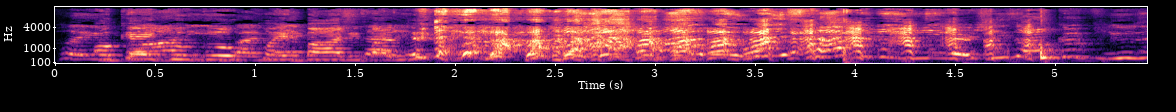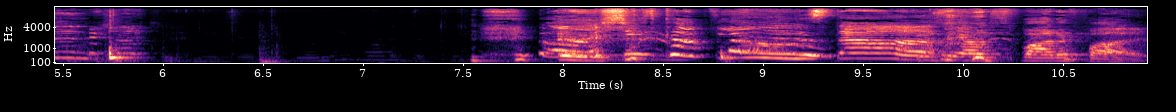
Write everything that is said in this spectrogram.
Play Okay, body Google, by play Megan body Thee by what is happening here? She's all confusing. Oh, she's confused. Especially Stop. on Spotify.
